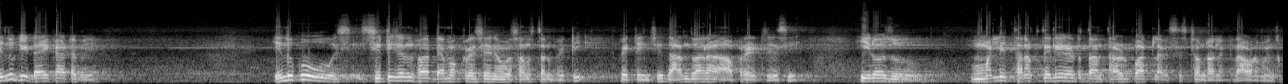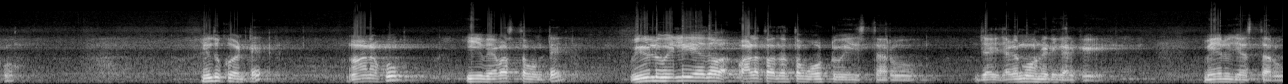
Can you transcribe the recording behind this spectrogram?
ఎందుకు ఈ డైకాటమీ? ఎందుకు సిటిజన్ ఫర్ డెమోక్రసీ అనే ఒక సంస్థను పెట్టి పెట్టించి దాని ద్వారా ఆపరేట్ చేసి ఈరోజు మళ్ళీ తనకు తెలియనట్టు తన థర్డ్ పార్టీ లాగా సిస్టంలోకి రావడం ఎందుకు? ఎందుకు అంటే మనకు ఈ వ్యవస్థ ఉంటే వీళ్ళు వెళ్ళి ఏదో వాళ్ళతో అందరితో ఓట్లు వేయిస్తారు జై జగన్మోహన్ రెడ్డి గారికి మేలు చేస్తారు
